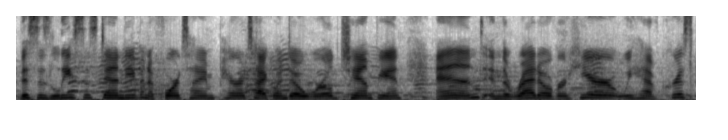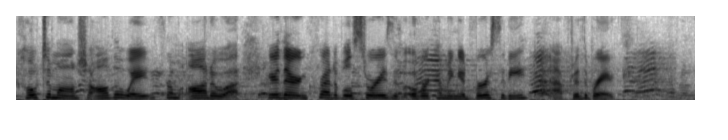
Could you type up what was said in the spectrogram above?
This is Lisa Standeven, a four-time para taekwondo world champion, and in the red over here we have Chris Cotemanche all the way from Ottawa. Hear their incredible stories of overcoming adversity after the break.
